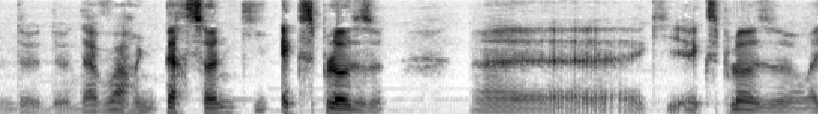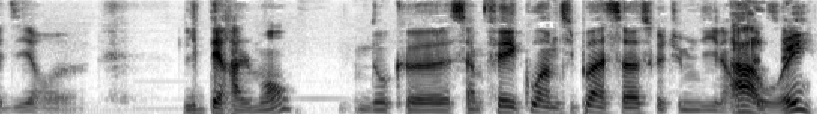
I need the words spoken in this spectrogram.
d'avoir une personne qui explose, qui explose, on va dire, littéralement. Donc, euh, ça me fait écho un petit peu à ça, ce que tu me dis là. En Ah fait, oui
